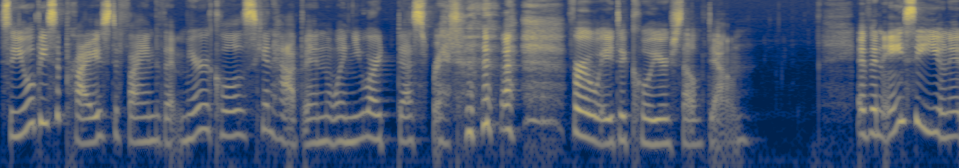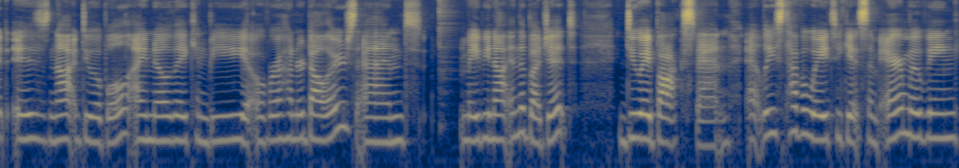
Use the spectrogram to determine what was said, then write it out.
So you will be surprised to find that miracles can happen when you are desperate for a way to cool yourself down. If an AC unit is not doable, I know they can be over $100 and maybe not in the budget do a box fan. At least have a way to get some air moving,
